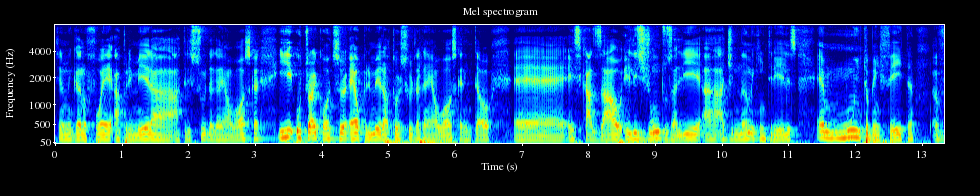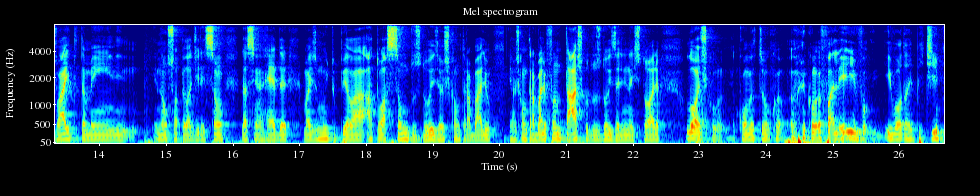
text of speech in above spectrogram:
Se não me engano, foi a primeira atriz surda a ganhar o Oscar. E o Troy Kotsur é o primeiro ator surdo a ganhar o Oscar. Então, é, esse casal, eles juntos ali, a, a dinâmica entre eles é muito bem feita. Vai também não só pela direção da Sam Heather, mas muito pela atuação dos dois. Eu acho que é um trabalho, eu acho que é um trabalho fantástico dos dois ali na história. Lógico, como eu, tô, como eu falei e, volto a repetir,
